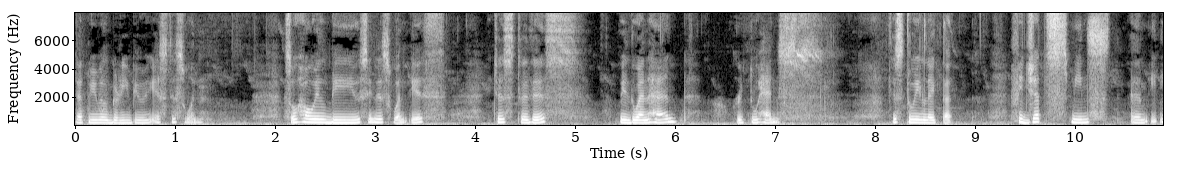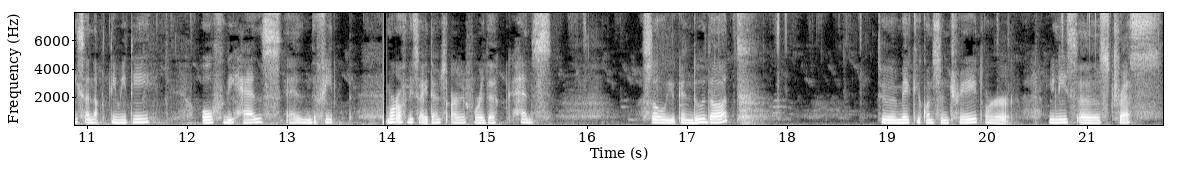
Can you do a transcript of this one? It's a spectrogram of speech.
that we will be reviewing is this one. So how we'll be using this one is just do this with one hand or two hands. Just doing like that. Fidgets means um, it is an activity of the hands and the feet. More of these items are for the hands. So you can do that to make you concentrate or release uh, stress.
